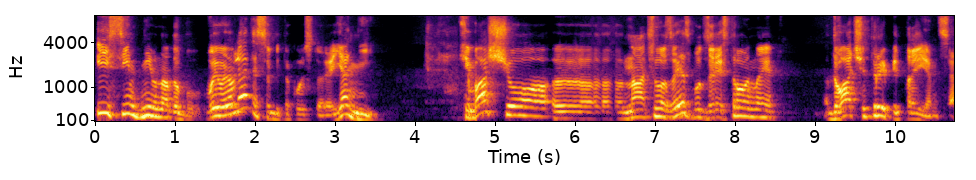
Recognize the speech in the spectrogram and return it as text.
І 7 днів на добу. Ви уявляєте собі таку історію? Я ні. Хіба що е, на цю АЗС будуть зареєстровані 2 чи 3 підприємця.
